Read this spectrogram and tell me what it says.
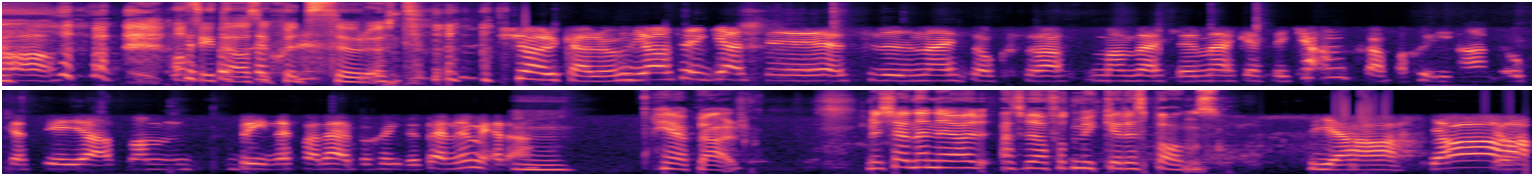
ja. Han sitter här och ser skitsur ut. Kör Karo. Jag tycker att det är svinnice också att man verkligen märker att det kan skapa skillnad och att det gör att man brinner för det här projektet ännu mera. Mm, helt klart. Men känner ni att vi har fått mycket respons? Ja, Ja. jag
